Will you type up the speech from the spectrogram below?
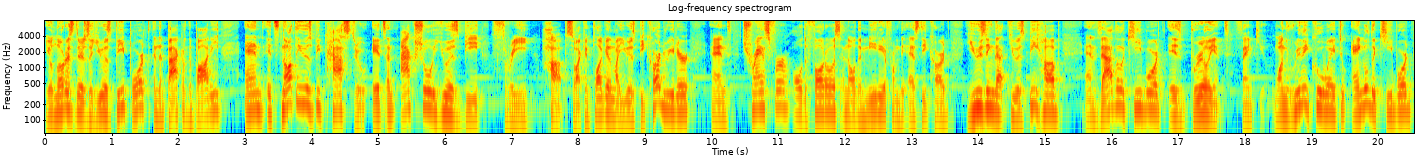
You'll notice there's a USB port in the back of the body and it's not the USB pass-through, it's an actual USB 3 hub. So I can plug in my USB card reader and transfer all the photos and all the media from the SD card using that USB hub and that on the keyboard is brilliant, thank you. One really cool way to angle the keyboard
